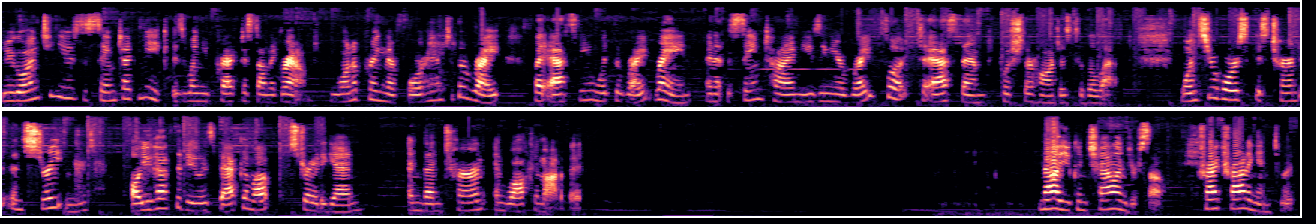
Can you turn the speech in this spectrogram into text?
You're going to use the same technique as when you practiced on the ground. You want to bring their forehand to the right by asking with the right rein, and at the same time using your right foot to ask them to push their haunches to the left. Once your horse is turned and straightened, all you have to do is back him up straight again and then turn and walk him out of it. Now you can challenge yourself. Try trotting into it,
